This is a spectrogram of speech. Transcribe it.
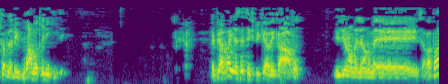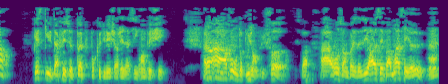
Ça, vous allez boire votre iniquité. Et puis après, il essaie de s'expliquer avec Aaron. Il dit, non mais, non mais, ça va pas. Qu'est-ce qui t'a fait ce peuple pour que tu l'aies chargé d'un si grand péché? Alors Aaron, de plus en plus fort, n'est-ce pas? Aaron s'empêche de dire, ah c'est pas moi, c'est eux, hein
